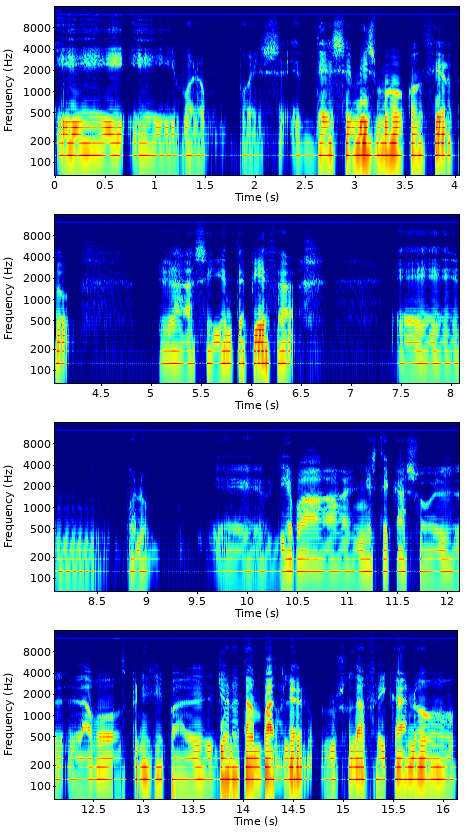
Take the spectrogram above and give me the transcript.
Y, y, bueno, pues de ese mismo concierto, la siguiente pieza, eh, bueno, eh, lleva en este caso el- la voz principal Jonathan Butler, un sudafricano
